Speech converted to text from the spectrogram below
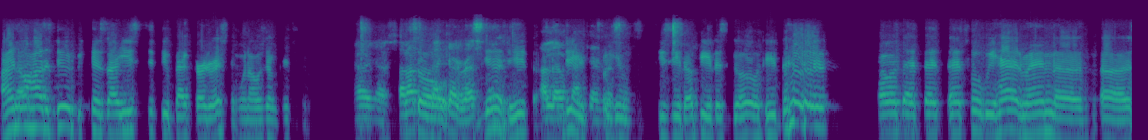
I know how to do it because I used to do backyard wrestling when I was younger too. Oh yeah, shout out so to Backyard Wrestling. yeah, dude, I love dude, Backyard Wrestling. CCW, let's go, dude. oh, that, that that's what we had, man. Uh, uh,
